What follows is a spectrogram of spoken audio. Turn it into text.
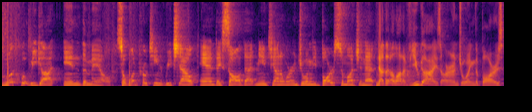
Look what we got in the mail. So One Protein reached out and they saw that me and Tiana were enjoying the bars so much and that now that a lot of you guys are enjoying the bars,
